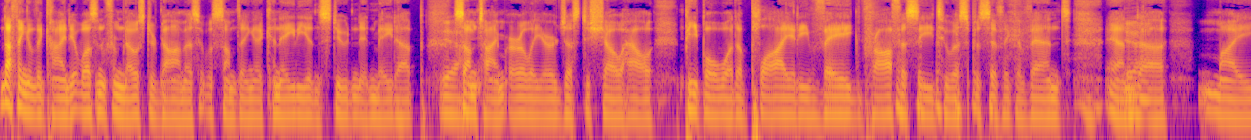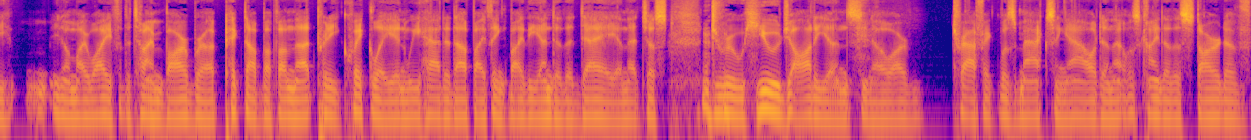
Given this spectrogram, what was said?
nothing of the kind. It wasn't from Nostradamus. It was something a Canadian student had made up Yeah. sometime earlier, just to show how people would apply any vague prophecy to a specific event. And Yeah. uh, my, you know, my wife at the time, Barbara, picked up up on that pretty quickly, and we had it up, I think, by the end of the day, and that just drew huge audience. You know, our traffic was maxing out, and that was kind of the start of,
